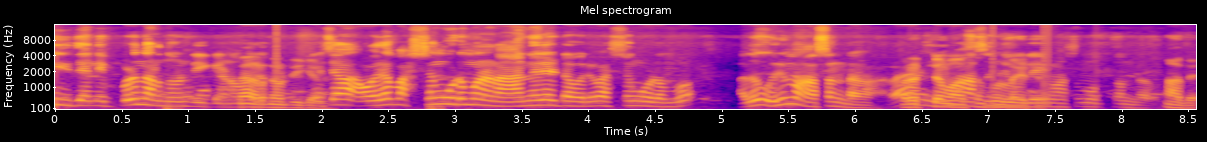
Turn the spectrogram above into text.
രീതി തന്നെ ഇപ്പോഴും നടന്നുകൊണ്ടിരിക്കുകയാണ്. വെച്ചാൽ ഓരോ വർഷം കൂടുമ്പോഴാണ് ആനുവലായിട്ട് ഓരോ വർഷം കൂടുമ്പോ അത് ഒരു മാസം ഉണ്ടാവും ഒറ്റ മാസം മാസം മൊത്തം ഉണ്ടാവും അതെ.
